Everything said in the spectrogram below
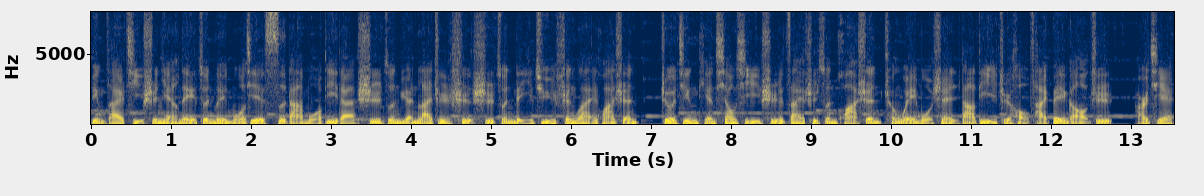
并在几十年内尊为魔界四大魔帝的师尊，原来只是师尊的一具身外化身。这惊天消息是在师尊化身成为魔圣大帝之后才被告知，而且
